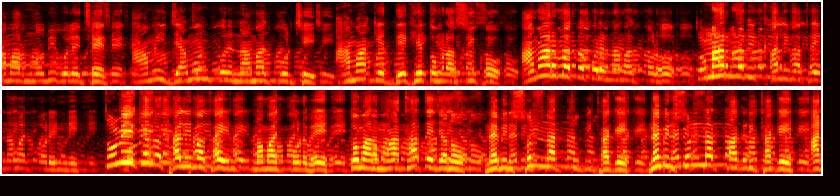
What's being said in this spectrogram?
আমার নবী বলেছেন, আমি যেমন করে নামাজ পড়ছি, আমাকে দেখে তোমরা শিখো, আমার মতো করে নামাজ পড়ো। তোমার নবী খালি মাথায় নামাজ পড়েননি, তুমি কেন খালি মাথায় নামাজ পড়বে? তোমার মাথাতে যেন নবীর সুন্নাত টুপি থাকে, নবীর সুন্নাত পাগড়ি থাকে। আর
